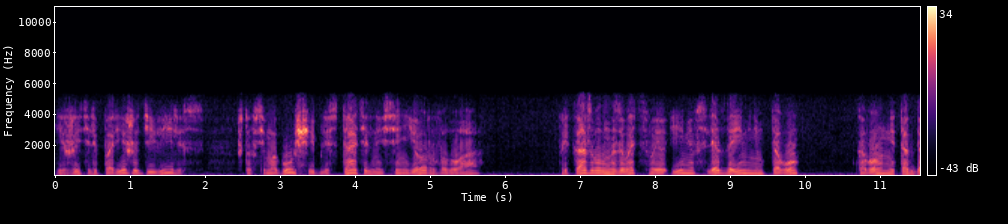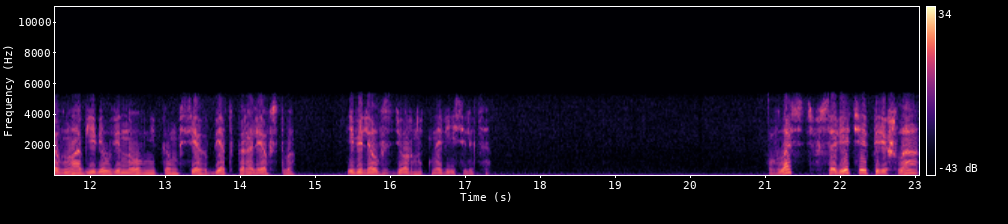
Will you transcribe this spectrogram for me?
И жители Парижа дивились, что всемогущий, блистательный сеньор Валуа приказывал называть свое имя вслед за именем того, кого он не так давно объявил виновником всех бед королевства и велел вздернуть на виселице. Власть в Совете перешла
